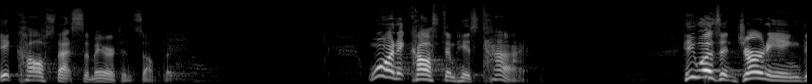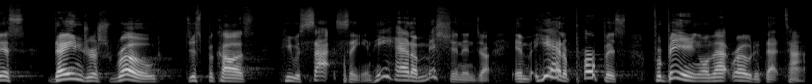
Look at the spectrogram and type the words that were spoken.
it cost that Samaritan something. One, it cost him his time. He wasn't journeying this dangerous road just because he was sightseeing. He had a mission and, and he had a purpose for being on that road at that time.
